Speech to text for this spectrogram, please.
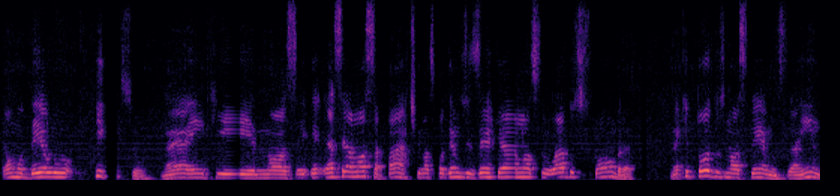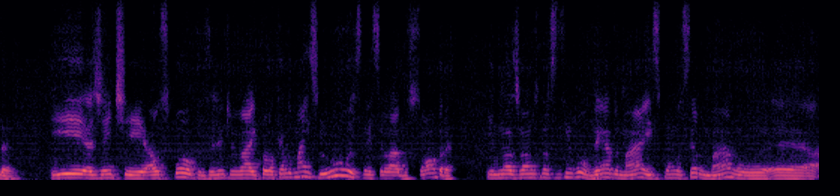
é um modelo fixo, né, em que nós essa é a nossa parte que nós podemos dizer que é o nosso lado sombra, né, que todos nós temos ainda e a gente, aos poucos, a gente vai colocando mais luz nesse lado sombra e nós vamos nos desenvolvendo mais como ser humano é,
